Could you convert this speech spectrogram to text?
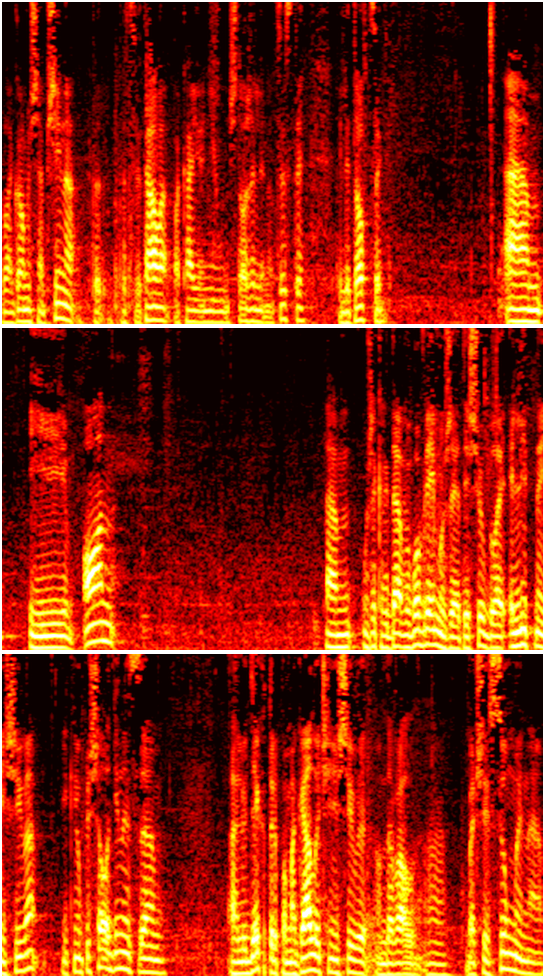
была огромнейшая община, процветала, пока ее не уничтожили нацисты и литовцы. Um, и он um, уже когда, в его время уже эта ишива была элитная ишива, и к нему пришел один из um, людей, который помогал учению ишивы, он давал uh, большие суммы, на,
